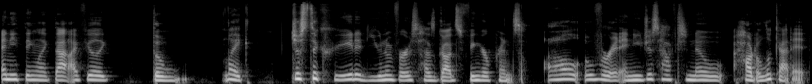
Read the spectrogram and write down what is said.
anything like that. I feel like the like just the created universe has God's fingerprints all over it and you just have to know how to look at it.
